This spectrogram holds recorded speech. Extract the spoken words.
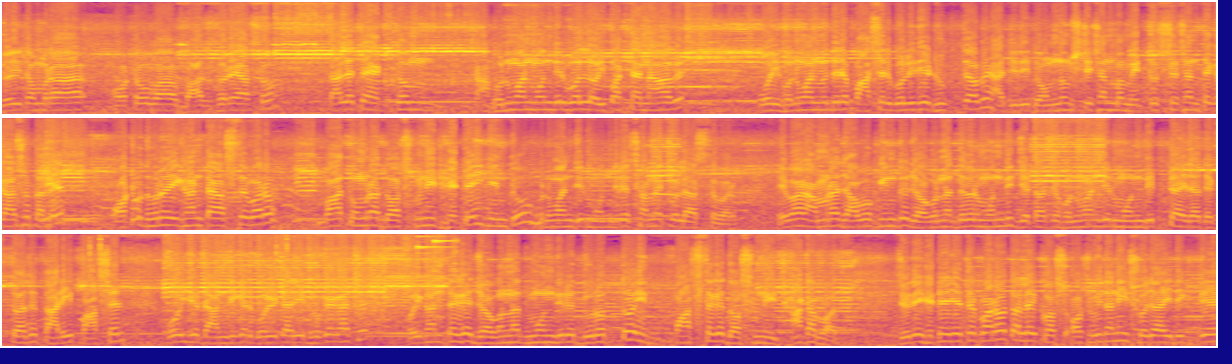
যদি তোমরা অটো বা বাস ধরে আসো তাহলে তো একদম হনুমান মন্দির বললে ওই পারটা না হবে। ওই হনুমান মন্দিরের পাশের গলি দিয়ে ঢুকতে হবে। আর যদি দমদম স্টেশন বা মেট্রো স্টেশন থেকে আসো, তাহলে অটো ধরে এইখানটায় আসতে পারো বা তোমরা দশ মিনিট হেঁটেই কিন্তু হনুমানজির মন্দিরের সামনে চলে আসতে পারো। এবার আমরা যাব কিন্তু জগন্নাথ দেবের মন্দির, যেটা হচ্ছে হনুমানজির মন্দিরটা এটা দেখতে পাচ্ছ, তারই পাশের ওই যে ডান দিকের গলিটা দিয়ে ঢুকে গেছে। ওইখান থেকে জগন্নাথ মন্দিরের দূরত্ব এই পাঁচ থেকে দশ মিনিট, হাঁটা পথ। যদি হেঁটে যেতে পারো, তাহলে অসুবিধা নেই, সোজা এই দিক দিয়ে,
